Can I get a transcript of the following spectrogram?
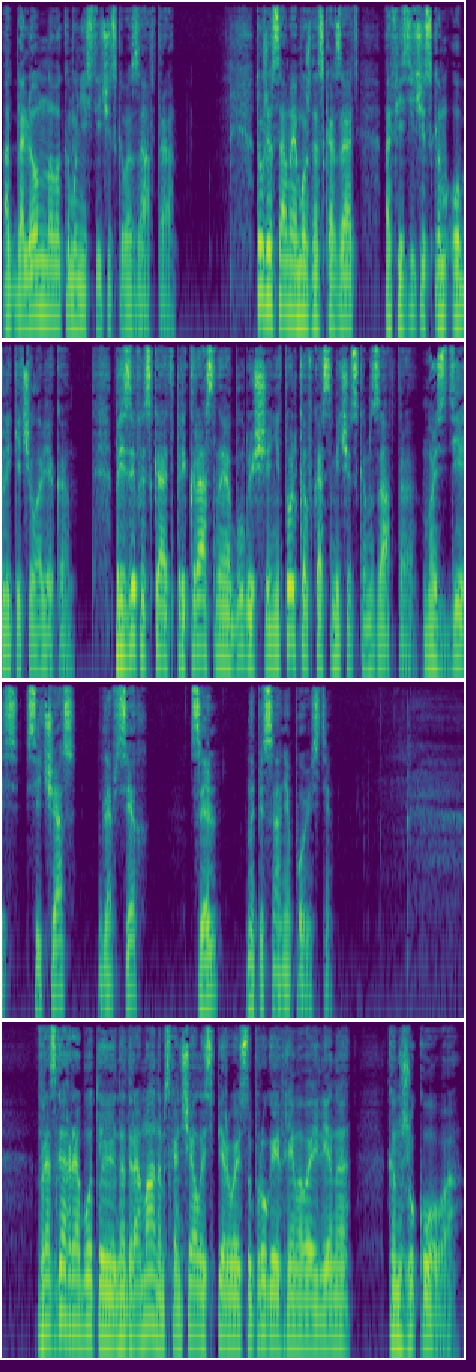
отдаленного коммунистического завтра. То же самое можно сказать о физическом облике человека. Призыв искать прекрасное будущее не только в космическом завтра, но здесь, сейчас, для всех – цель написания повести. В разгар работы над романом скончалась первая супруга Ефремова Елена Конжукова –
